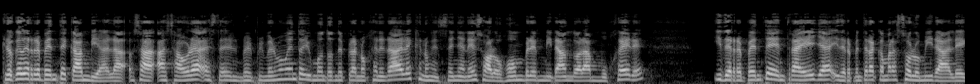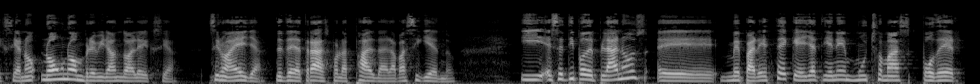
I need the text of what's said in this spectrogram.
creo que de repente cambia. La, o sea, hasta ahora, hasta en el primer momento hay un montón de planos generales que nos enseñan eso, a los hombres mirando a las mujeres, y de repente entra ella y de repente la cámara solo mira a Alexia, no, no a un hombre mirando a Alexia, sino a ella, desde atrás, por la espalda, la va siguiendo. Y ese tipo de planos, eh, me parece que ella tiene mucho más poder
